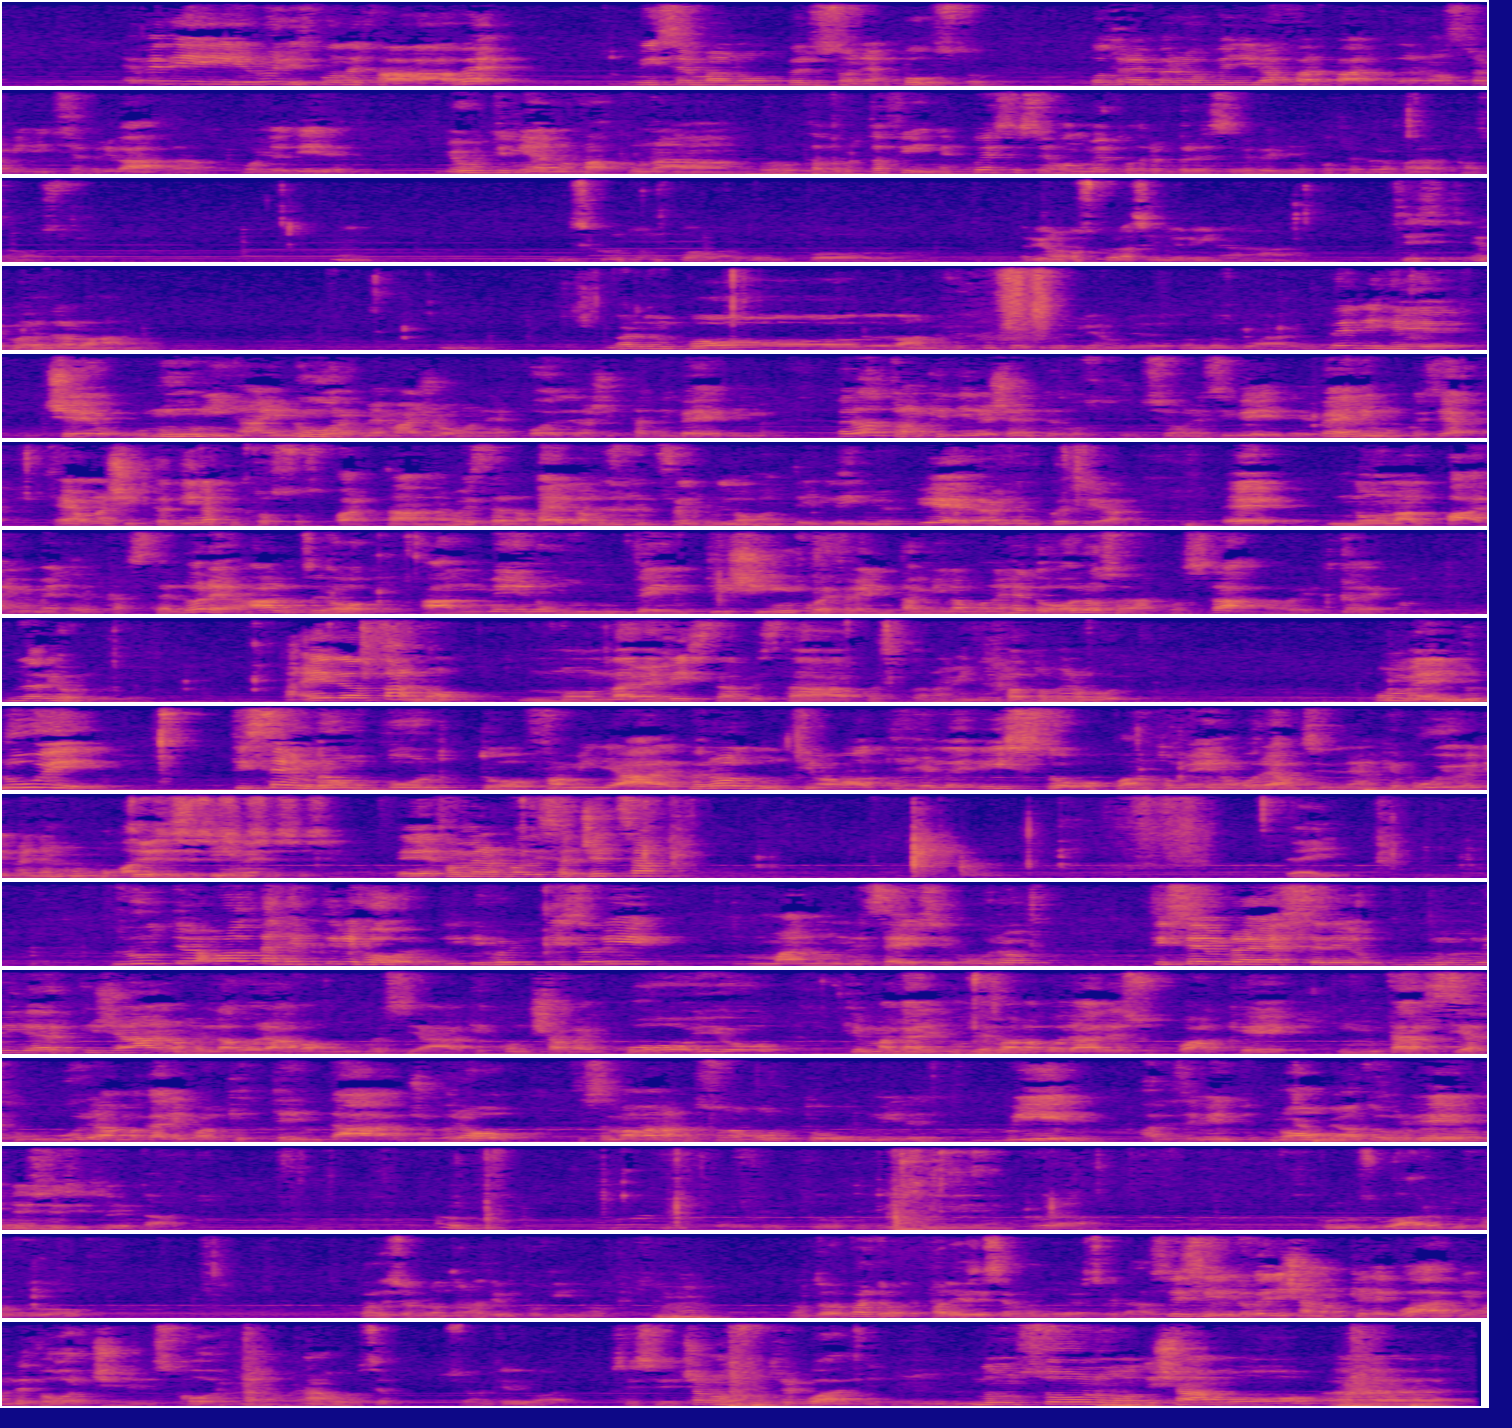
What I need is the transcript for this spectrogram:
E vedi, lui risponde e fa... Beh, mi sembrano persone a posto. Potrebbero venire a far parte della nostra milizia privata, voglio dire. Gli ultimi hanno fatto una brutta brutta fine e questi secondo me potrebbero essere quelli che potrebbero fare al caso nostro. Mm. Mi scruto un po', guardo un po'. Riconosco la signorina. Sì, sì, sì, è quello della locanda. Mm. Guardo un po' dove vanno per con- con lo sguardo. Vedi che c'è un'unica enorme magione fuori dalla città di Belim, peraltro anche di recente costruzione, si vede. Belim comunque sia è una cittadina piuttosto spartana, questa è una bella costruzione tutta quanta in legno e pietra, quindi comunque sia è non al pari ovviamente del castello reale, però almeno un 25-30 mila monete d'oro sarà costata questa, ecco. Me la ricordo io. Ma in realtà no, non l'hai mai vista questa, questa Mini, tantomeno lui. O meglio, lui ti sembra un volto familiare, però l'ultima volta che l'hai visto, o quantomeno, ora consideri anche buio, quindi prendi anche un po' Mm. Sì, di sì, sì, sì, sì, sì. Eh, fammi una prova di saggezza. Sei. L'ultima volta che ti ricordi di quel viso lì, ma non ne sei sicuro, ti sembra essere un umile artigiano che lavorava comunque sia, che conciava il cuoio, che magari poteva lavorare su qualche intarsiatura, magari qualche tendaggio, però ti sembrava una persona molto umile. Qui, ad esempio, no. Ho cambiato proprio Eh, sì, sì, sì, sì. dettagli. Allora, ho detto potevi seguire ancora con lo sguardo proprio quando si sono allontanati un pochino. Mhm. Tanto a parte è palese stiamo andando verso casa. Sì, sì, lo vedi, c'hanno anche le guardie con le torce che li scortano. Ah, oh, sì, ci sono anche dei guardi. Sì, sì, c'hanno su tre guardie. Mm. Non sono, diciamo, eh,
